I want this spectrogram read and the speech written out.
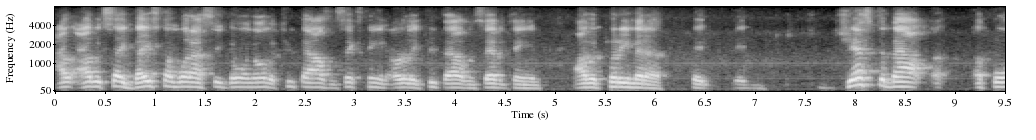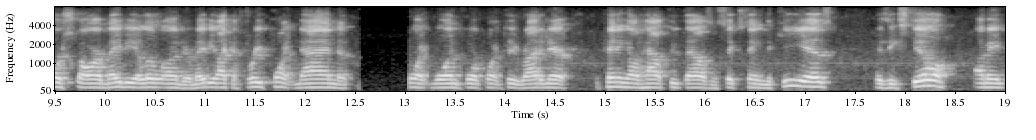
I, I would say, based on what I see going on with 2016, early 2017, I would put him at a just about a, a four star, maybe a little under, maybe like a 3.9 to 0.1, 4.2, right in there, depending on how 2016. The key is, is he still, I mean,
